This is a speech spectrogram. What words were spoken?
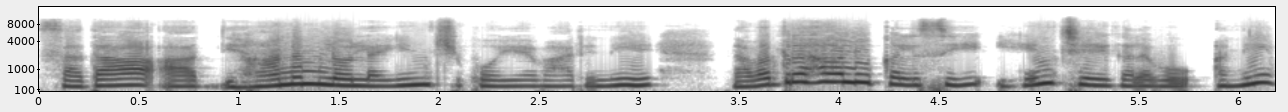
సదా ఆ ధ్యానంలో లయించిపోయే వారిని నవగ్రహాలు కలిసి ఏం చేయగలవు అని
